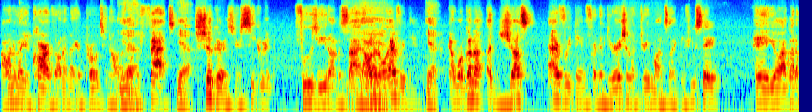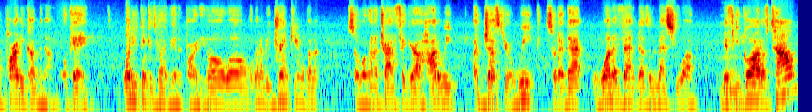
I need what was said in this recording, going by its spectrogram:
I wanna know your carbs, I wanna know your protein, I wanna yeah. know the fats, yeah. sugars, your secret foods you eat on the side. Yeah. I wanna know everything. Yeah. And we're gonna adjust everything for the duration of three months. Like if you say, Hey yo, I got a party coming up, okay, what do you think is to be at the party? Oh, well, we're to be drinking. We're to, so we're to try and figure out how do we adjust your week so that that one event doesn't mess you up. Mm. If you go out of town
